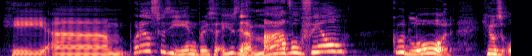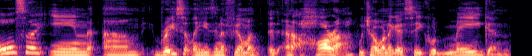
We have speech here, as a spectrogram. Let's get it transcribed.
He um, what else was he in? Bruce? He was in a Marvel film. Good lord! He was also in um, recently. He's in a film, a, a horror, which I want to go see called M3GAN,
